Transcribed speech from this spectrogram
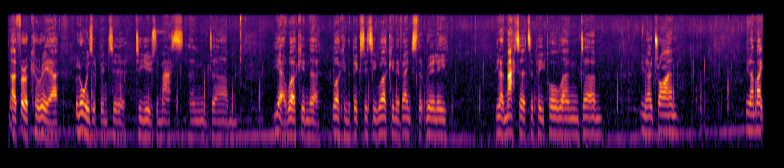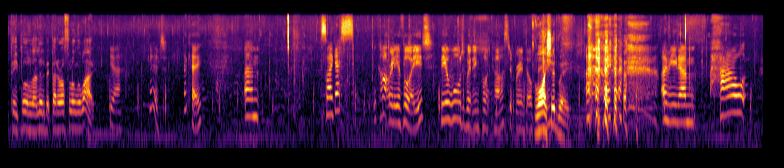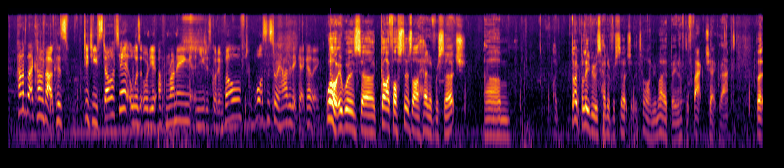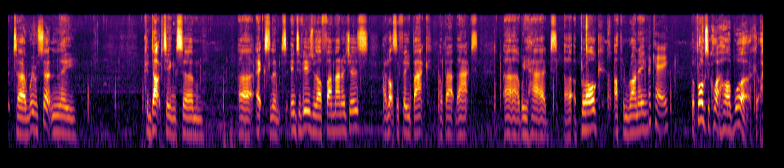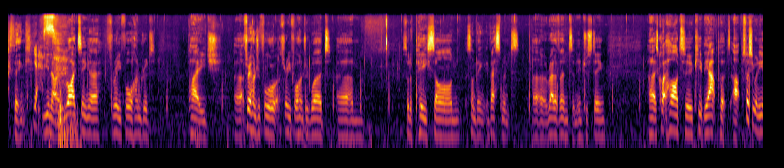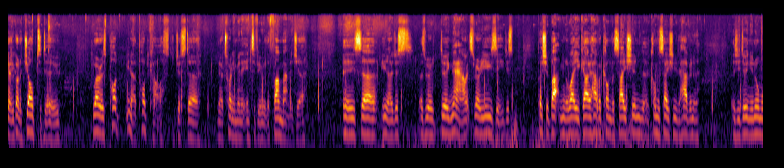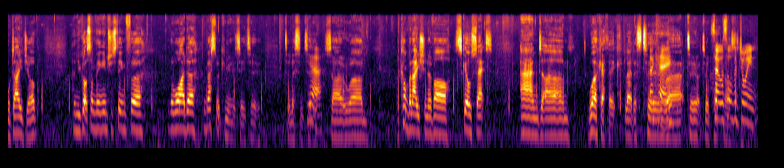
no, for a career, would always have been to to use the maths and um, yeah, work in the work in the big city, work in events that really, you know, matter to people, and um, you know, try and you know make people a little bit better off along the way. Yeah, good. Okay. Um, so I guess we can't really avoid the award-winning podcast at Dolphin. Why should we? I mean, um, how how did that come about? Because did you start it, or was it already up and running, and you just got involved? What's the story? How did it get going? Well, it was uh, Guy Foster as our head of research. Um, I don't believe he was head of research at the time. He may have been. I have to fact check that. But um, we were certainly conducting some uh, excellent interviews with our fund managers. Had lots of feedback about that. Uh, we had uh, a blog up and running. Okay. But blogs are quite hard work, I think. Yes. You know, writing a three, four hundred page, uh, 300, four, three, four hundred word um, sort of piece on something investment uh, relevant and interesting. Uh, it's quite hard to keep the output up, especially when you know you've got a job to do. Whereas pod, you know, podcast, just a you know 20 minute interview with a fund manager, is uh, you know just as we're doing now. It's very easy. Just push a button and away you go. Have a conversation, a conversation you'd have in a, as you're doing your normal day job, and you've got something interesting for the wider investment community to to listen to. Yeah. So um, a combination of our skill sets and um, work ethic led us to Okay. uh, to, to a podcast. So it was sort of a joint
